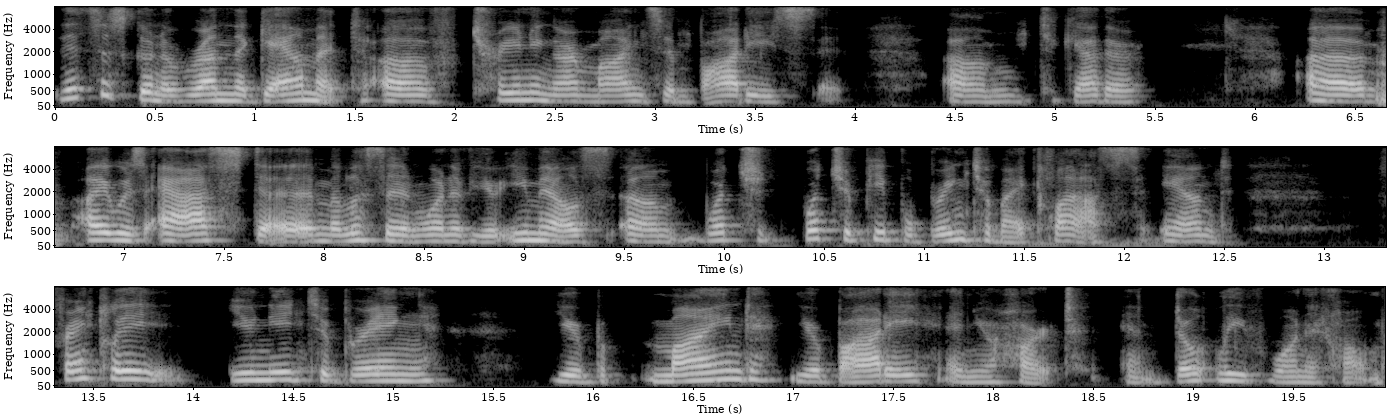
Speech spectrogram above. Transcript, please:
this is going to run the gamut of training our minds and bodies um, together. Um, I was asked, uh, Melissa, in one of your emails, um, what should what should people bring to my class? And frankly, you need to bring your mind, your body, and your heart, and don't leave one at home.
